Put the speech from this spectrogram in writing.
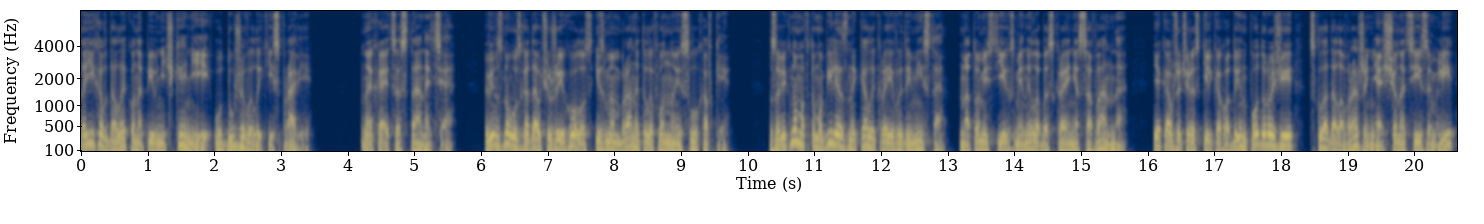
та їхав далеко на північ Кенії у дуже великій справі. Нехай це станеться. Він знову згадав чужий голос із мембрани телефонної слухавки. За вікном автомобіля зникали краєвиди міста, натомість їх змінила безкрайня саванна, яка вже через кілька годин подорожі складала враження, що на цій землі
